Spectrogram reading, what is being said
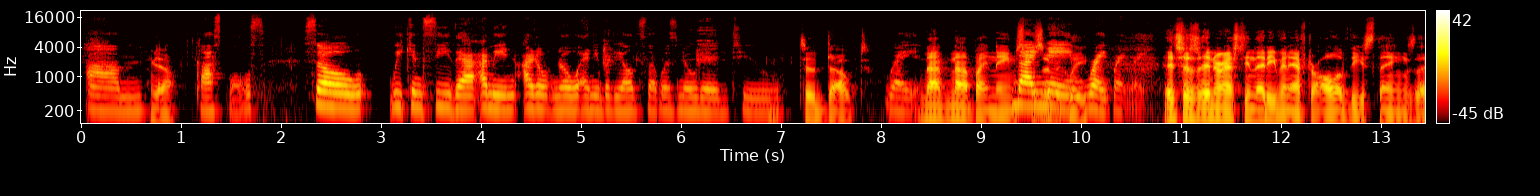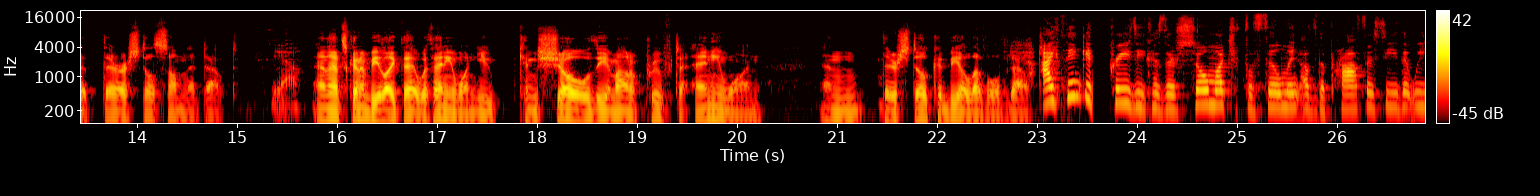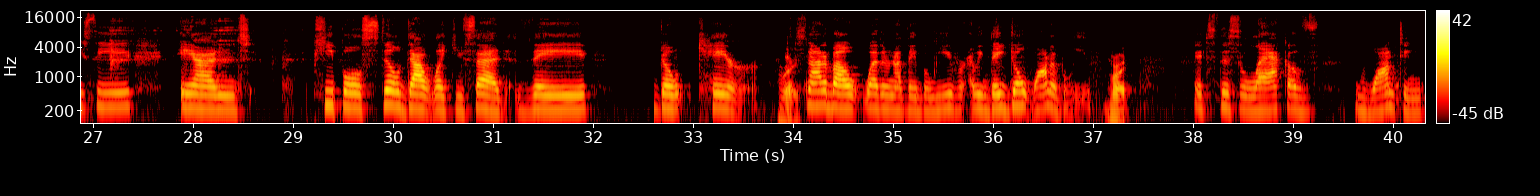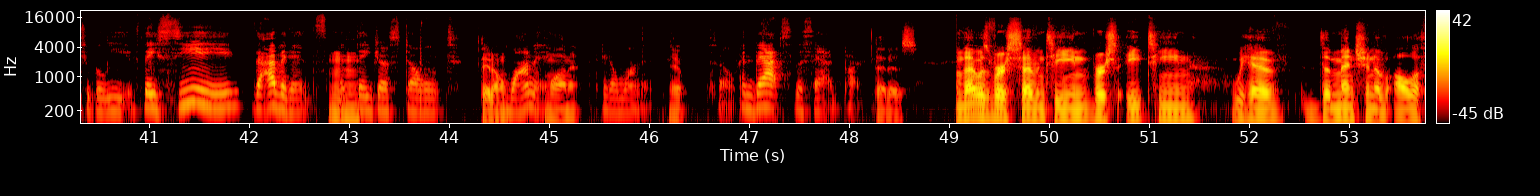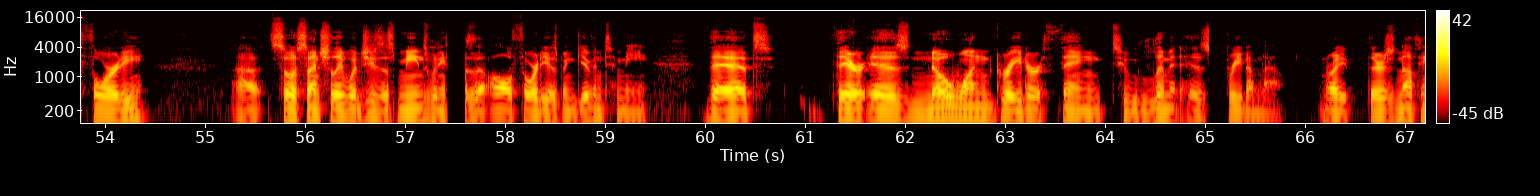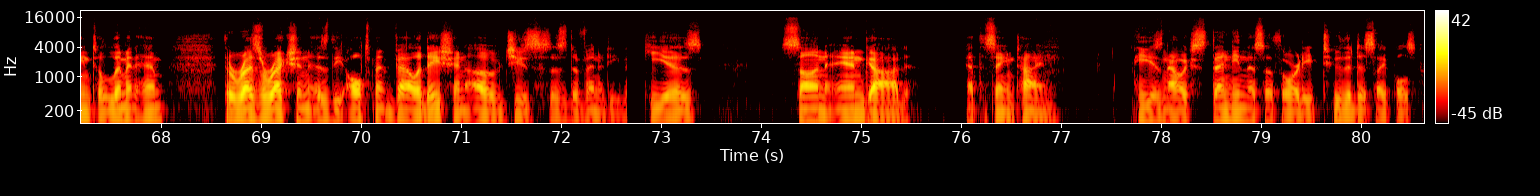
um, yeah. gospels, so we can see that. I mean, I don't know anybody else that was noted to To doubt. right Not not by name by specifically. name. Right, right, right. It's just interesting that even after all of these things that there are still some that doubt. Yeah, And that's going to be like that with anyone. You can show the amount of proof to anyone, and there still could be a level of doubt. I think it's crazy because there's so much fulfillment of the prophecy that we see, and people still doubt, like you said, they don't care. Right. It's not about whether or not they believe. Or, I mean, they don't want to believe. Right. It's this lack of wanting to believe. They see the evidence, but they just don't. Mm-hmm. They don't want it. Want it. They don't want it. Yep. So, and that's the sad part. That is. That was verse 17. Verse 18, we have the mention of all authority. Uh, so essentially, what Jesus means when he says that all authority has been given to me, that there is no one greater thing to limit his freedom now, right? There's nothing to limit him. The resurrection is the ultimate validation of Jesus' divinity. He is Son and God at the same time he is now extending this authority to the disciples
